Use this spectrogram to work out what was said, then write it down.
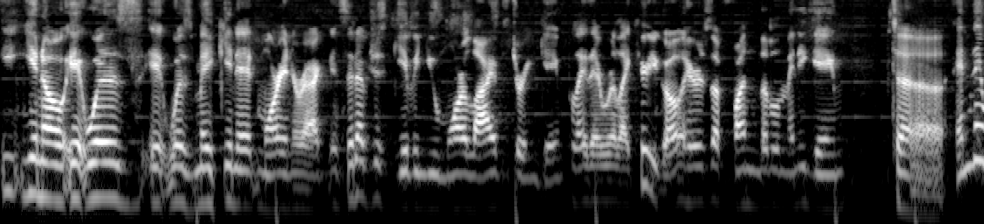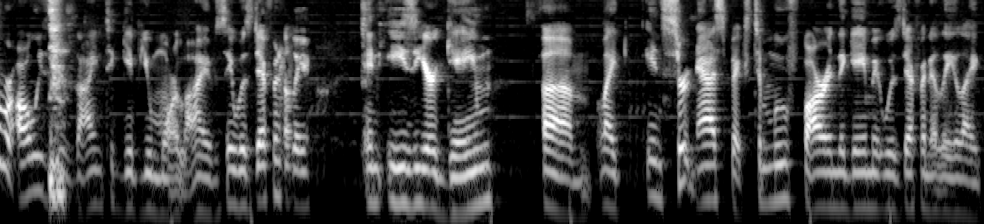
you know, it was it was making it more interactive. Instead of just giving you more lives during gameplay, they were like, "Here you go. Here's a fun little mini game." To and they were always designed to give you more lives. It was definitely an easier game. Um, like in certain aspects, to move far in the game, it was definitely like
